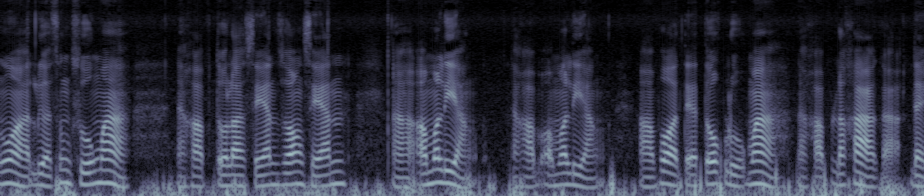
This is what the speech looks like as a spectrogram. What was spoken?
งัวเลือดสูงๆมานะครับตัวละแสนสองแสนเอามาเลี้ยงนะครับเอามาเลี้ยงอ่าพอแต่ตกลูกมานะครับราคาก็ได้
